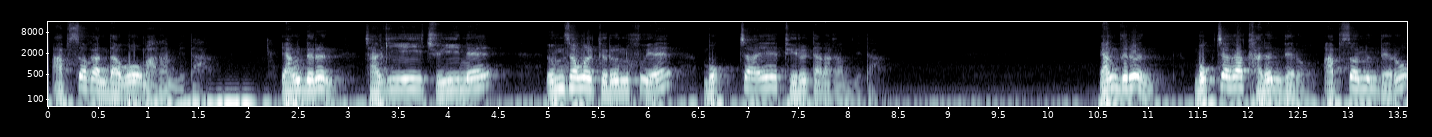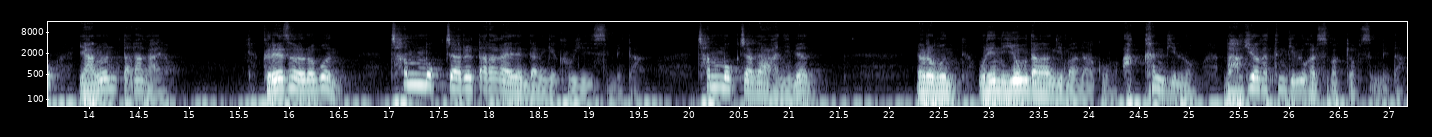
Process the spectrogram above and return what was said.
앞서간다고 말합니다. 양들은 자기 주인의 음성을 들은 후에 목자의 뒤를 따라갑니다. 양들은 목자가 가는 대로, 앞서는 대로 양은 따라가요. 그래서 여러분, 참 목자를 따라가야 된다는 게 그게 있습니다. 참 목자가 아니면 여러분, 우리는 이용당하기만 하고 악한 길로, 마귀와 같은 길로 갈 수밖에 없습니다.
